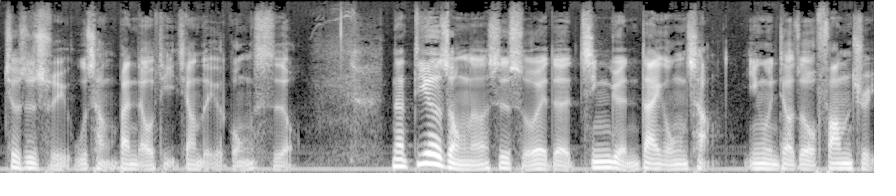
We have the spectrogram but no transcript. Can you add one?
就是属于无厂半导体这样的一个公司哦。那第二种呢是所谓的晶圆代工厂，英文叫做 foundry。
